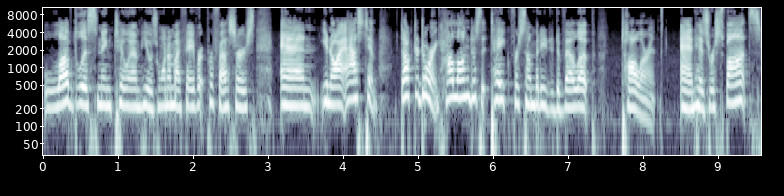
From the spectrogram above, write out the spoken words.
loved listening to him. He was one of my favorite professors. And, you know, I asked him, Dr. Doring, how long does it take for somebody to develop tolerance? And his response,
